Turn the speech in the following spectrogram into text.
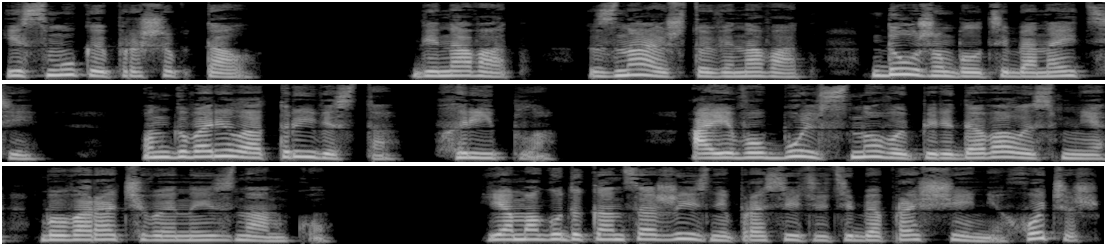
и с мукой прошептал. «Виноват. Знаю, что виноват. Должен был тебя найти». Он говорил отрывисто, хрипло. А его боль снова передавалась мне, выворачивая наизнанку. «Я могу до конца жизни просить у тебя прощения. Хочешь?»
